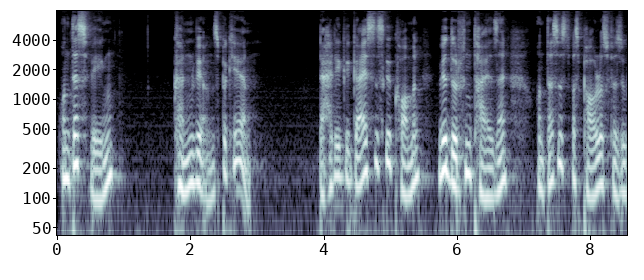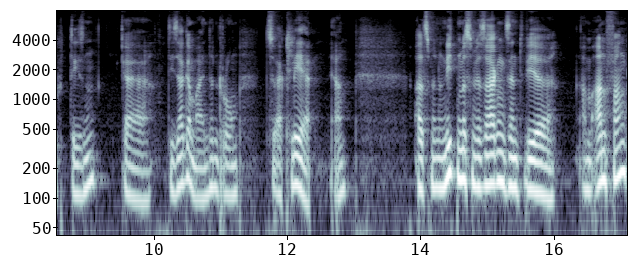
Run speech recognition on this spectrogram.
Und deswegen können wir uns bekehren. Der Heilige Geist ist gekommen, wir dürfen Teil sein. Und das ist, was Paulus versucht, diesen, äh, dieser Gemeinde in Rom zu erklären. Ja. Als Mennoniten müssen wir sagen, sind wir am Anfang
